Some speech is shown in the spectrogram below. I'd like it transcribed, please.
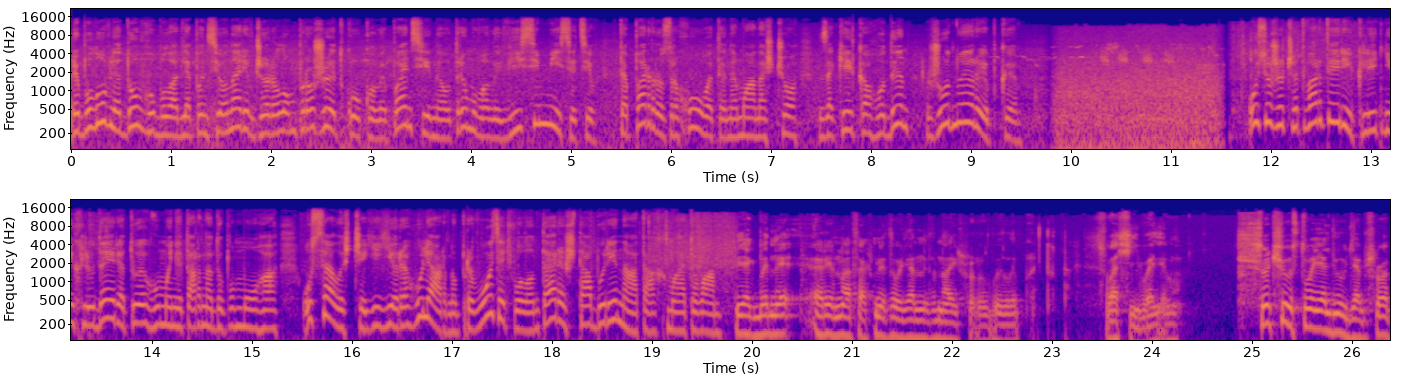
Риболовля довго була для пенсіонерів джерелом прожитку, коли пенсії не отримували 8 місяців. Тепер розраховувати нема на що. За кілька годин жодної рибки. Ось уже четвертий рік літніх людей рятує гуманітарна допомога. У селище її регулярно привозять волонтери штабу Ріната Ахметова. Якби не Ренат Ахметов, я не знаю, що робили б тут. Спасибо йому. Сочувствує людям, що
